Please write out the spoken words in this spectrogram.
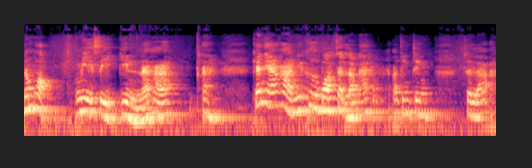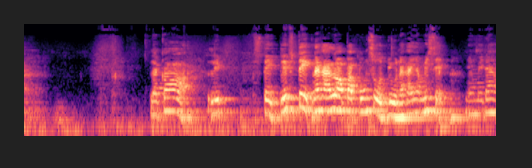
น้ำหอมมีสี่กลิ่นนะคะ อะแค่นี้ค่ะนี่คือบอสเสร็จแล้วนะ เอาจริง ๆ เสร็จแล้ว แล้วก็ลิปสติกลิปสติกนะคะ รอปรับปรุงสูตรอยู่นะคะ ยังไม่เสร็จยังไม่ได้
